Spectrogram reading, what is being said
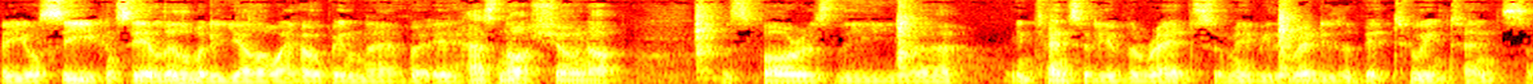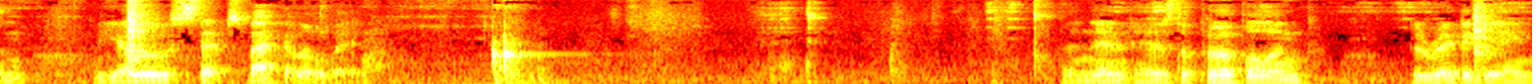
But you'll see, you can see a little bit of yellow, I hope, in there, but it has not shown up as far as the uh, intensity of the red. So maybe the red is a bit too intense and the yellow steps back a little bit. And then here's the purple and the red again.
